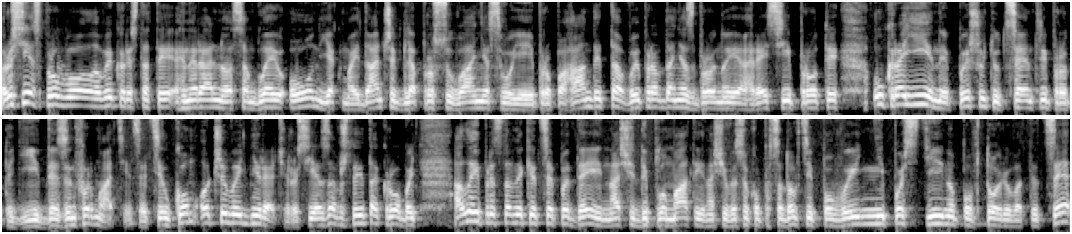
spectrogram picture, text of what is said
Росія спробувала використати Генеральну асамблею ООН як майданчик для просування своєї пропаганди та виправдання збройної агресії проти України. Пишуть у центрі протидії дезінформації. Це цілком очевидні речі. Росія завжди так робить, але і представники ЦПД, і наші дипломати, і наші високопосадовці повинні постійно повторювати це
